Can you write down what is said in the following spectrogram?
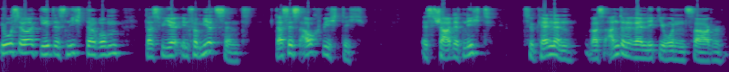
Josua geht es nicht darum, dass wir informiert sind. Das ist auch wichtig. Es schadet nicht, zu kennen, was andere Religionen sagen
